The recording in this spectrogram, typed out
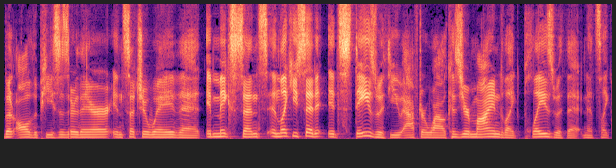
but all the pieces are there in such a way that it makes sense. And like you said it, stays with you after a while because your mind like plays with it. And it's like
